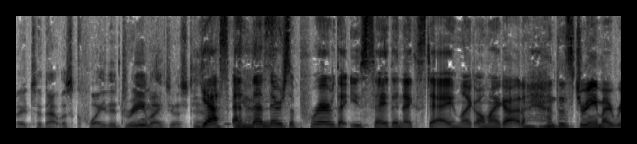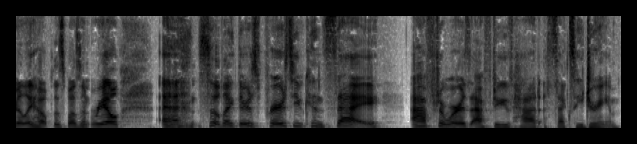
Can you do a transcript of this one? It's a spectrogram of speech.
Right, so that was quite a dream I just had. Yes, and then there's a prayer that you say the next day. I'm like, oh my God, I had this dream. I really hope this wasn't real. And so, like, there's prayers you can say afterwards after you've had a sexy dream.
